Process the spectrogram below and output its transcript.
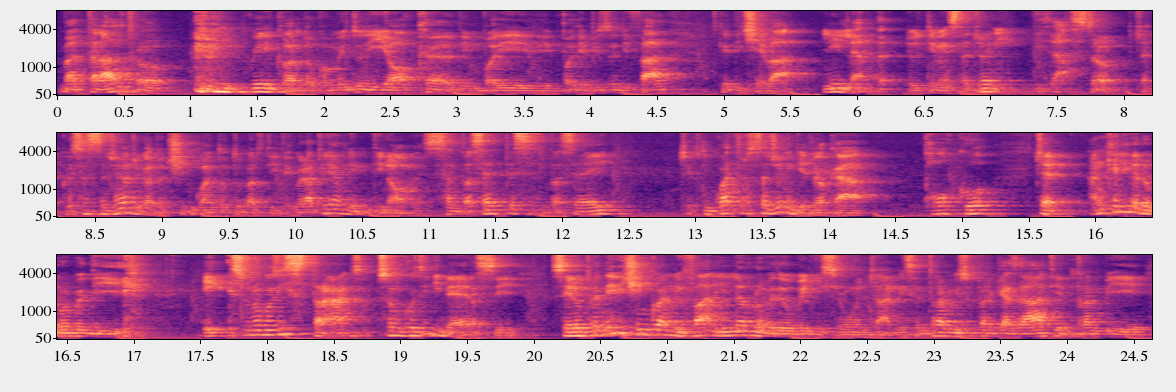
Ma tra l'altro, qui ricordo un commento di Yok di un po' di, di un po' di episodi fa che diceva Lillard, le ultime stagioni, disastro. Cioè, questa stagione ha giocato 58 partite, quella prima 29, 67, 66. Cioè, sono quattro stagioni che gioca poco. Cioè, anche a livello proprio di... E sono così strani, sono così diversi. Se lo prendevi 5 anni fa, Lillard lo vedevo benissimo con Giannis, entrambi super gasati, entrambi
